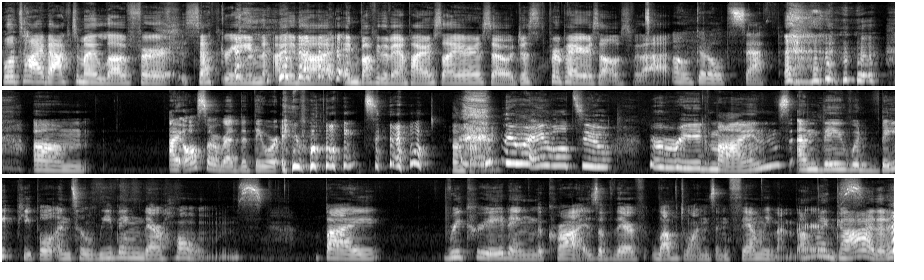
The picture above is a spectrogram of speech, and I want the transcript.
will tie back to my love for Seth Green in, uh, in Buffy the Vampire Slayer. So just prepare yourselves for that. Oh, good old Seth. um, I also read that they were able to. They were able to read minds, and they would bait people into leaving their homes by recreating the cries of their loved ones and family members. Oh my god, that is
